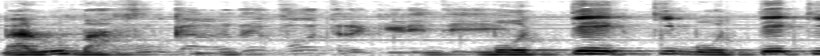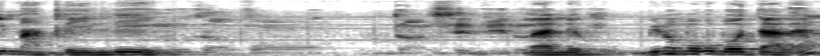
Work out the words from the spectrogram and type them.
baluba boteki boteki mabele bandeko bino moko botala eh?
